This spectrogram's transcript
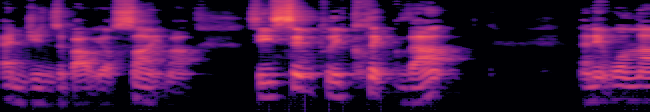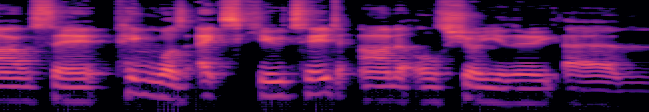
engines about your sitemap. So you simply click that and it will now say ping was executed and it'll show you the um,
